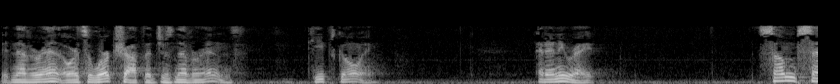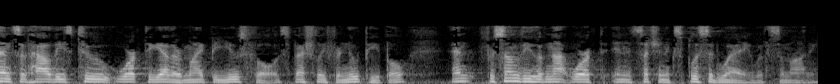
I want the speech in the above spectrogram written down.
It never ends. Or it's a workshop that just never ends. Keeps going. At any rate, some sense of how these two work together might be useful, especially for new people, and for some of you who have not worked in such an explicit way with samadhi.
